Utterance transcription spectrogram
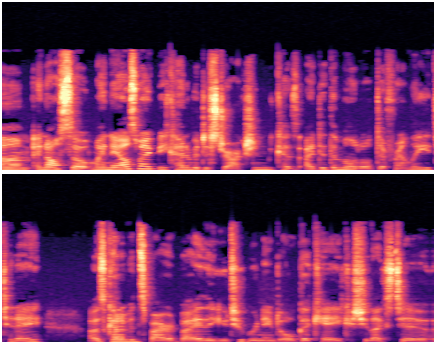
Um, and also, my nails might be kind of a distraction because I did them a little differently today. I was kind of inspired by the YouTuber named Olga K because she likes to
